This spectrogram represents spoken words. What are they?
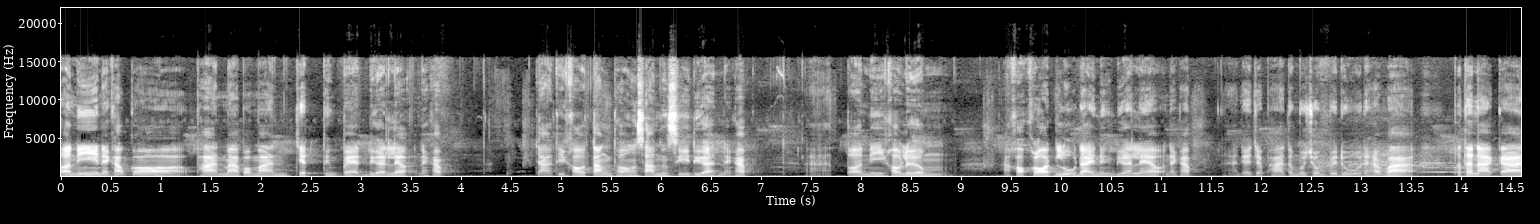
ตอนนี้นะครับก็ผ่านมาประมาณ 7-8 เดือนแล้วนะครับ จากที่เขาตั้งท้อง 3-4 เดือนนะครับอตอนนี้เขาเริ่มเขาคลอดลูกได้ 1 เดือนแล้วนะครับเดี๋ยวจะพาท่านผู้ชมไปดูนะครับว่าพัฒนาการ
